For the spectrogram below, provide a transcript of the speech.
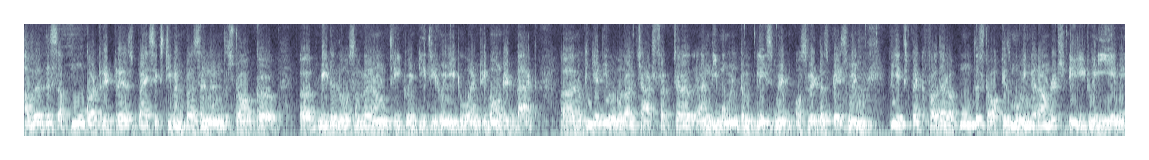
However, this up move got retraced by 61% and the stock uh, uh, made a low somewhere around 320, 322 and rebounded back. Uh, looking at the overall chart structure and the momentum placement, oscillators placement, we expect further up move. The stock is moving around its daily 20 EMA.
